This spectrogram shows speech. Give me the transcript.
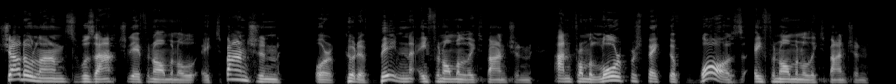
Shadowlands was actually a phenomenal expansion, or could have been a phenomenal expansion, and from a lore perspective was a phenomenal expansion,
